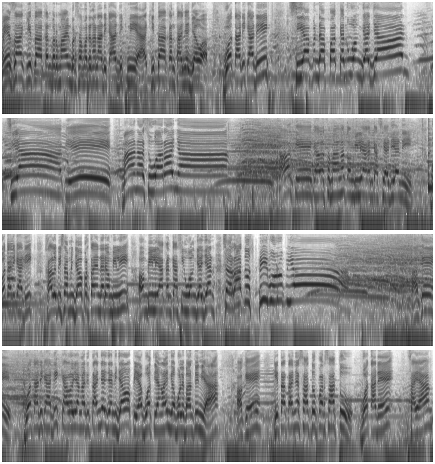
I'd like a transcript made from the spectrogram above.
Pemirsa, kita akan bermain bersama dengan adik-adik nih ya. Kita akan tanya jawab. Buat adik-adik, siap mendapatkan uang jajan? Siap. Ye. Mana suaranya? Oke, kalau semangat Om Billy akan kasih hadiah nih. Buat adik-adik, kalau bisa menjawab pertanyaan dari Om Billy, Om Billy akan kasih uang jajan 100 ribu rupiah. Oke, buat adik-adik kalau yang nggak ditanya jangan dijawab ya. Buat yang lain nggak boleh bantuin ya. Oke, kita tanya satu per satu. Buat adik, sayang,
